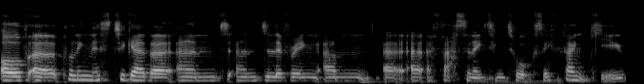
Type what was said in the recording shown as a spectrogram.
of uh, pulling this together and and delivering um, a, a fascinating talk. So thank you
